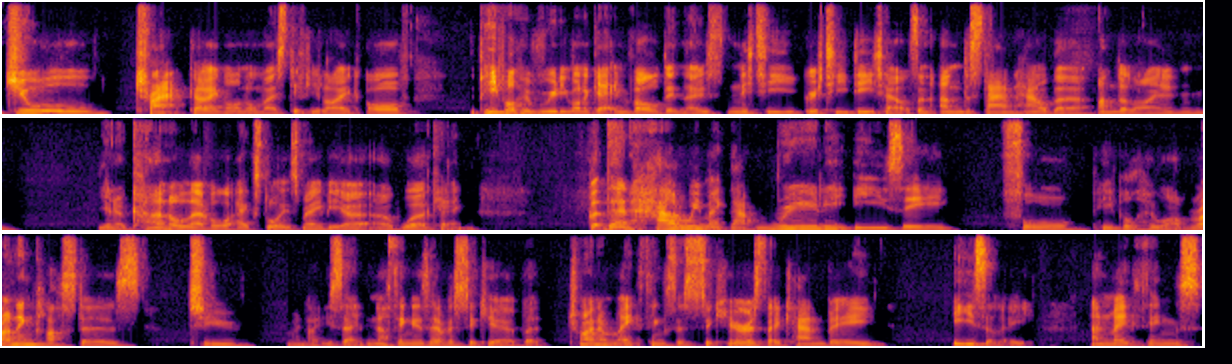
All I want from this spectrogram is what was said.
dual track going on almost, if you like, of the people who really want to get involved in those nitty gritty details and understand how the underlying, you know, kernel level exploits maybe are, are working. But then how do we make that really easy for people who are running clusters to, I mean, like you said, nothing is ever secure, but trying to make things as secure as they can be easily and make things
